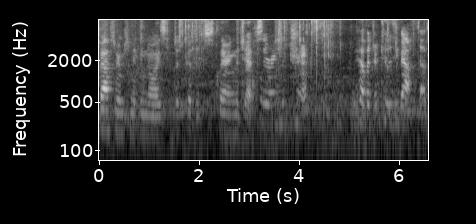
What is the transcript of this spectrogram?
bathroom's making noise just because it's clearing the jets. Clearing the jets. We have a jacuzzi bathtub.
